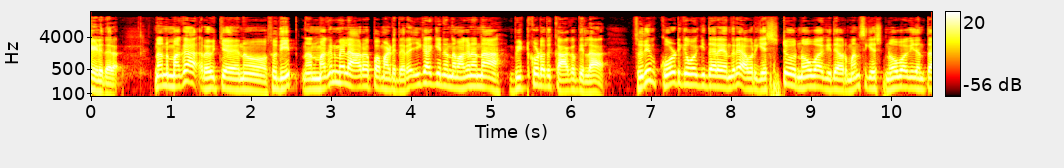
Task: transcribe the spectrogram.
ಹೇಳಿದ್ದಾರೆ. ನನ್ನ ಮಗ ರವಿಚ ಏನು ಸುದೀಪ್, ನನ್ನ ಮಗನ ಮೇಲೆ ಆರೋಪ ಮಾಡಿದ್ದಾರೆ. ಹೀಗಾಗಿ ನನ್ನ ಮಗನನ್ನು ಬಿಟ್ಕೊಡೋದಕ್ಕಾಗೋದಿಲ್ಲ. ಸುದೀಪ್ ಕೋರ್ಟ್ಗೆ ಹೋಗಿದ್ದಾರೆ ಅಂದರೆ ಅವ್ರಿಗೆ ಎಷ್ಟು ನೋವಾಗಿದೆ, ಅವ್ರ ಮನಸ್ಸಿಗೆ ಎಷ್ಟು ನೋವಾಗಿದೆ ಅಂತ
